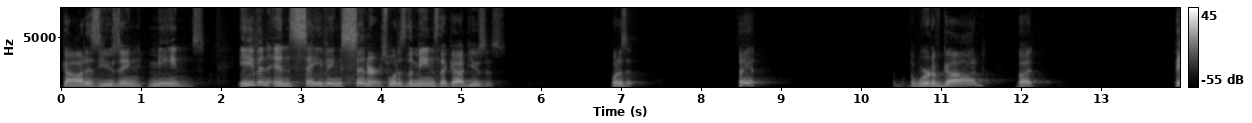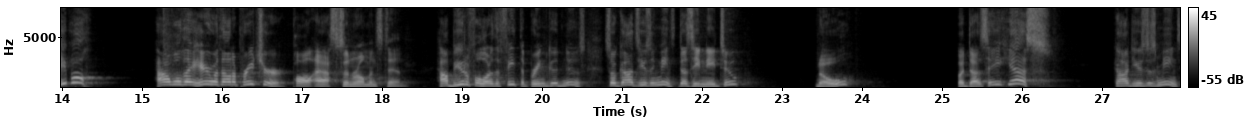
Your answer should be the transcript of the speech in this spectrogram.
God is using means. Even in saving sinners, what is the means that God uses? What is it? Say it. The Word of God, but people. How will they hear without a preacher? Paul asks in Romans 10. How beautiful are the feet that bring good news. So God's using means. Does he need to? No. But does he? Yes. God uses means.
